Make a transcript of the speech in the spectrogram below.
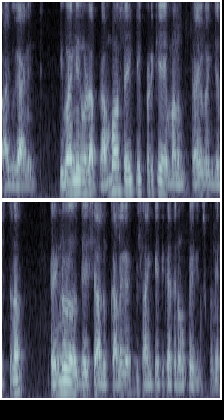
అవి కానీ ఇవన్నీ కూడా బ్రహ్మోస్ అయితే ఇప్పటికే మనం ప్రయోగం చేస్తున్నాం. రెండు దేశాలు కలగలిపి సాంకేతికతను ఉపయోగించుకునే.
